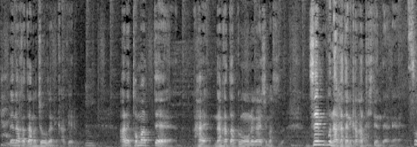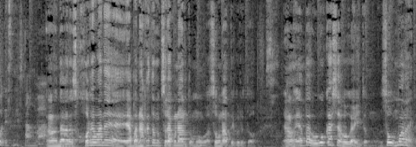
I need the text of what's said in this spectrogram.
はい。で中田の長打にかける。うん。あれ止まって「はい中田君お願いします」全部中田にかかってきてんだよね。そうですね負担は、うん、だからこれはねやっぱ中田も辛くなると思うわ。そうなってくると。う。んやっぱり動かした方がいいと思う。そう思わないか？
